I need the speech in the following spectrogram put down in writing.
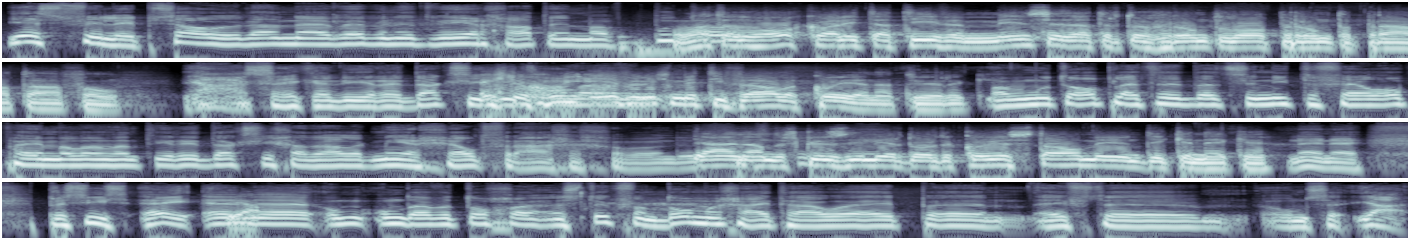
Yes, Philip. Zo, dan uh, we hebben het weer gehad in Maputo. Wat een hoogkwalitatieve mensen dat er toch rondlopen rond de praattafel. Ja, zeker die redactie. Echt een goed evenwicht met die vuile koeien natuurlijk. Maar we moeten opletten dat ze niet te veel ophemelen, want die redactie gaat dadelijk meer geld vragen gewoon. Dus... Ja, en anders kunnen ze niet meer door de koeienstal met hun dikke nekken. Nee, nee. Precies. Hey, en ja. uh, om, omdat we toch uh, een stuk van dommigheid houden, heeft, uh, heeft onze... Ja,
